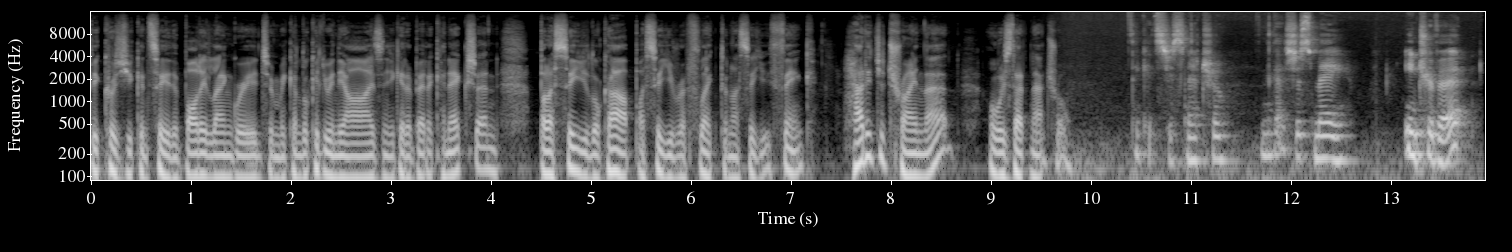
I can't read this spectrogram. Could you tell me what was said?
because you can see the body language and we can look at you in the eyes and you get a better connection but i see you look up i see you reflect and i see you think how did you train that or was that natural I think it's just natural. I think that's just me. Introvert,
